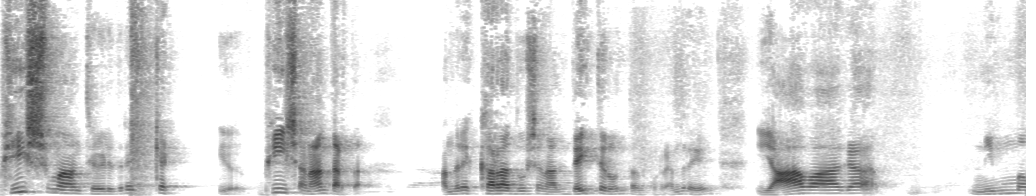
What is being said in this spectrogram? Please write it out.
ಭೀಷ್ಮ ಅಂತ ಹೇಳಿದರೆ ಕೆಟ್ಟ ಭೀಷಣ ಅಂತ ಅರ್ಥ. ಅಂದರೆ ಕರ, ದೂಷಣ, ದೈತ್ಯರು ಅಂತ ಅಂದ್ಕೊಂಡ್ರೆ, ಅಂದರೆ ಯಾವಾಗ ನಿಮ್ಮ,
